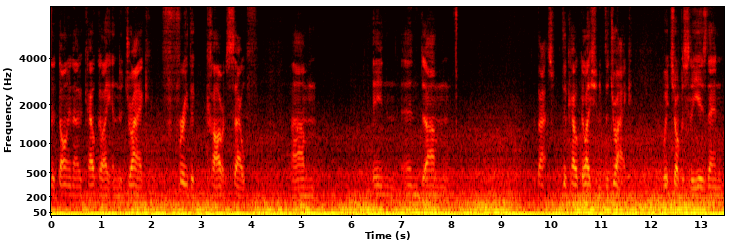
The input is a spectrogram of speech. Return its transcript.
the dyno calculating the drag through the car itself. Um, in and um, that's the calculation of the drag, which obviously is then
